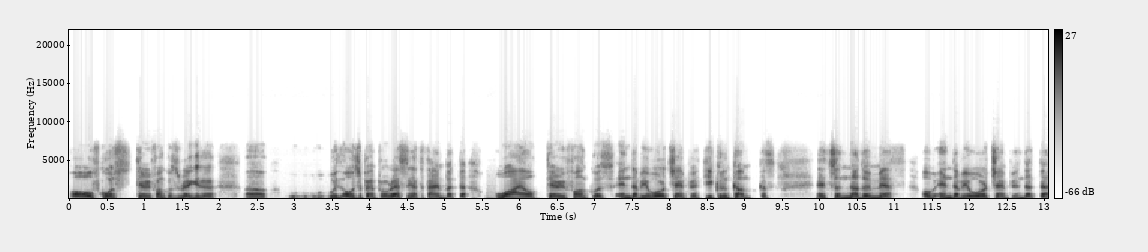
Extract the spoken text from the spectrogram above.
Oh, of course, Terry Funk was regular. Uh, with All Japan Pro Wrestling at the time, but uh, while Terry Funk was NWA World Champion, he couldn't come because it's another myth of NWA World Champion that uh,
